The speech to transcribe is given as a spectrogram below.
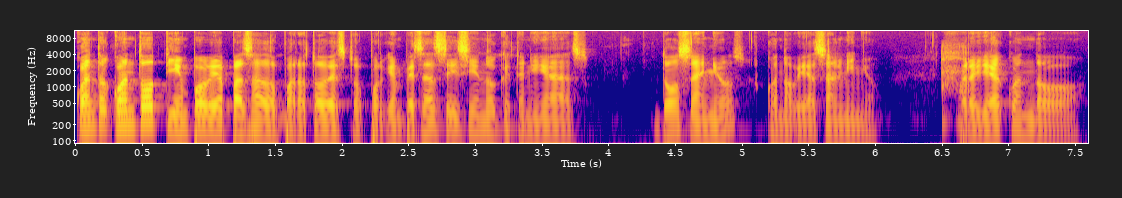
¿Cuánto, ¿Cuánto tiempo había pasado para todo esto? Porque empezaste diciendo que tenías dos años cuando veías al niño, Ajá. pero ya cuando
